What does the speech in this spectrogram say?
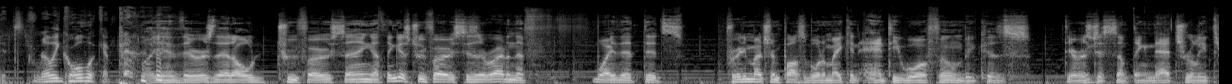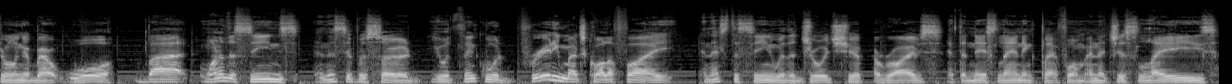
It's really cool looking. Oh yeah, there is that old Truffaut saying. I think it's Truffaut says it right in the f- way that it's pretty much impossible to make an anti-war film because there is just something naturally thrilling about war. But one of the scenes in this episode you would think would pretty much qualify and that's the scene where the droid ship arrives at the Nest landing platform and it just lays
